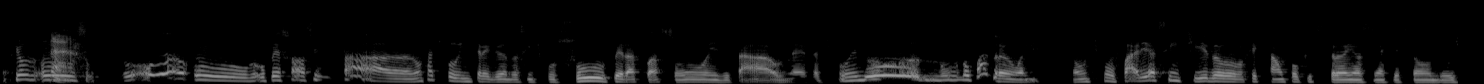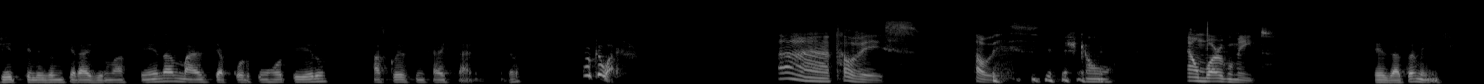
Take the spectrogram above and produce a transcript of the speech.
Porque os, É. os- o, o, o, o pessoal assim tá, não tá tipo entregando assim tipo super atuações e tal, né? Tá tipo indo no, no padrão ali. Então, tipo, faria sentido ficar um pouco estranho assim a questão do jeito que eles interagiram na cena, mas de acordo com o roteiro, as coisas se encaixarem, entendeu? É o que eu acho. Ah, talvez. Talvez. Acho que é um, é um bom argumento. Exatamente.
